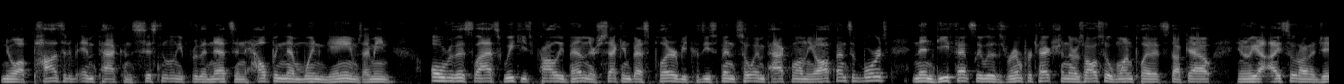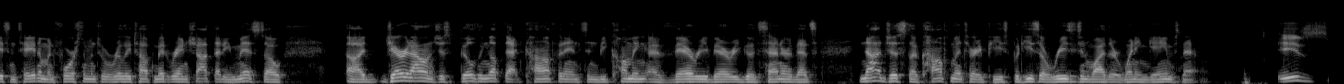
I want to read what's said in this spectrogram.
you know, a positive impact consistently for the Nets and helping them win games. I mean, over this last week, he's probably been their second best player because he's been so impactful on the offensive boards. And then defensively with his rim protection, there's also one play that stuck out. You know, he got ISO'd on the Jayson Tatum and forced him into a really tough mid range shot that he missed. So, uh, Jarrett Allen's just building up that confidence and becoming a very, very good center that's not just a complimentary piece, but he's a reason why they're winning games now. Is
